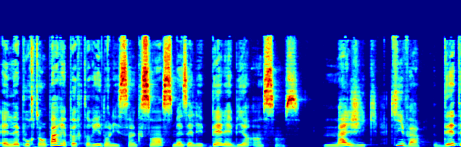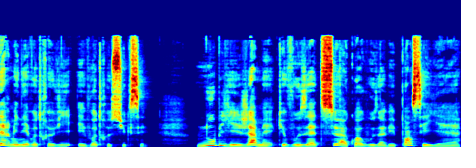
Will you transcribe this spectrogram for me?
Elle n'est pourtant pas répertoriée dans les cinq sens, mais elle est bel et bien un sens magique qui va déterminer votre vie et votre succès. N'oubliez jamais que vous êtes ce à quoi vous avez pensé hier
